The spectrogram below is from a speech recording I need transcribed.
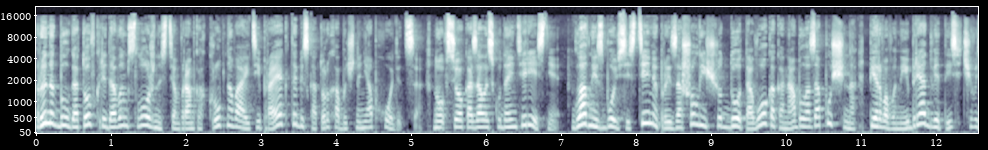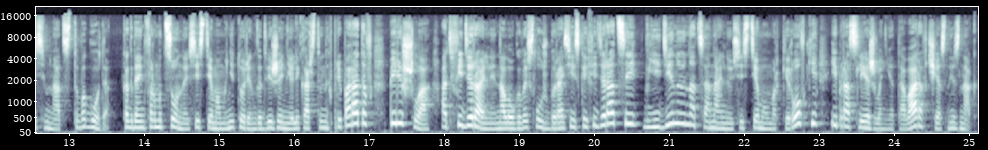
Рынок был готов к рядовым сложностям в рамках крупного IT-проекта, без которых обычно не обходится. Но все оказалось куда интереснее. Главный сбой в системе произошел еще до того, как она была запущена 1 ноября 2018 года, когда информационная система мониторинга движения лекарственных препаратов перешла от Федеральной налоговой службы Российской Федерации в единую национальную систему маркировки и прослеживания товаров «Честный знак».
